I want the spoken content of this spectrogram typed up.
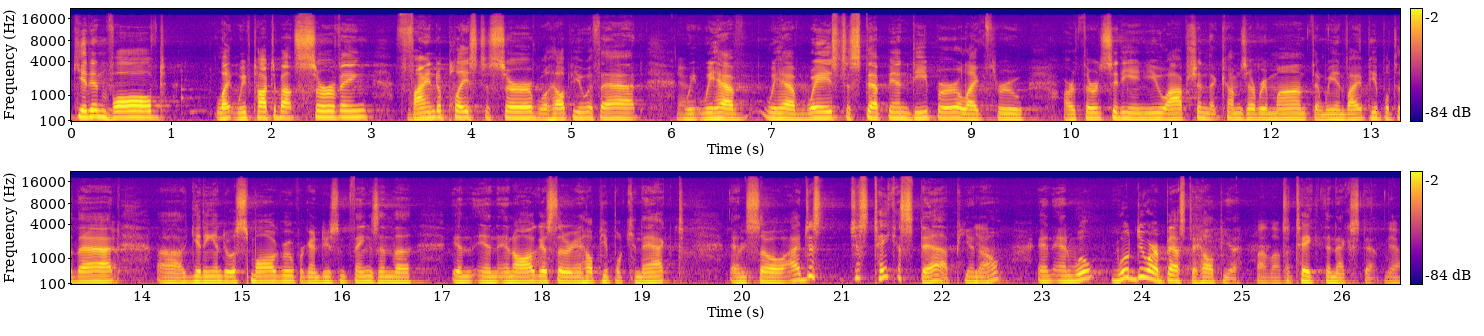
get involved. Like we've talked about serving, find a place to serve. We'll help you with that. Yeah. We, we, have, we have ways to step in deeper, like through our Third City and You option that comes every month, and we invite people to that. Uh, getting into a small group, we're going to do some things in, the, in, in, in August that are going to help people connect. And so I just, just take a step, you Yeah. know, and, and we'll, we'll do our best to help you I love to it. take the next step. Yeah.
